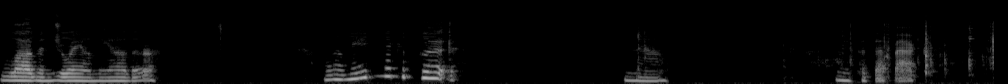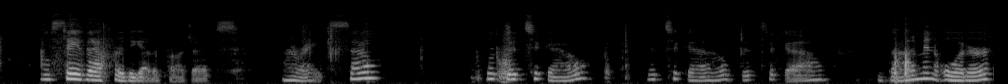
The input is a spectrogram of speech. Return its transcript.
Love and Joy on the other. Although maybe I could put, no. Let me put that back. We'll save that for the other projects. All right, so we're good to go. Good to go. Good to go. We got them in order.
